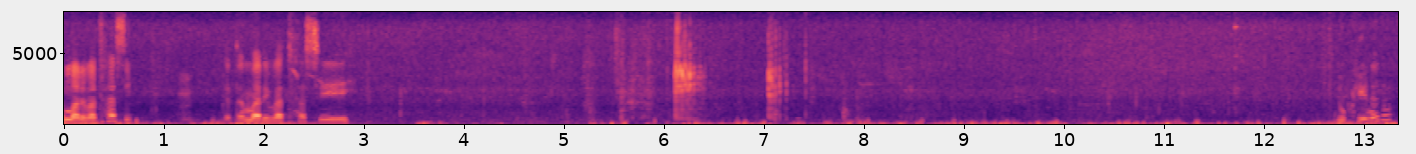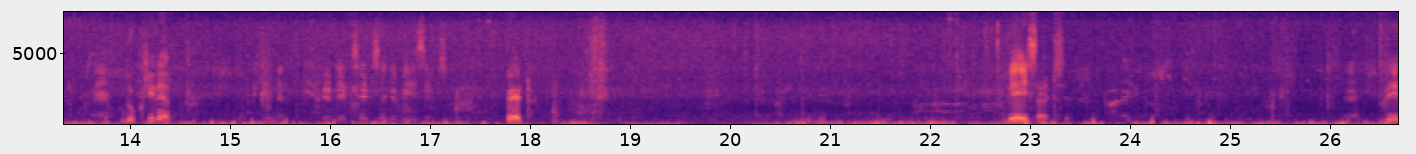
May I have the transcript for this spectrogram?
તમારી વાત હાસી કે તમારી વાત હાસી દુખી ને તો? દુખી ને? પેટ બે સાઈડ છે? બે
